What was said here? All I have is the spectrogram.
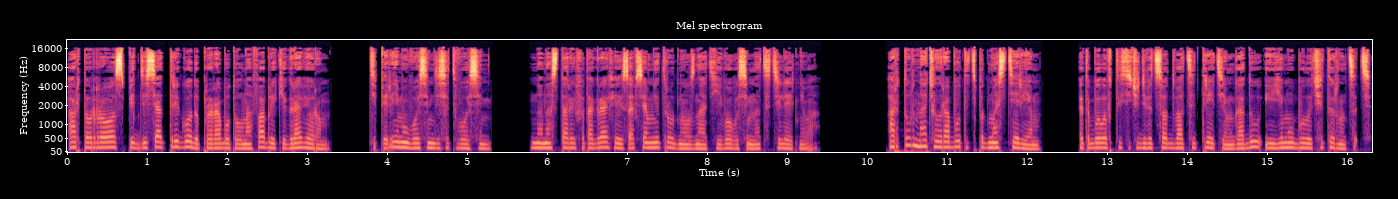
Артур Росс 53 года проработал на фабрике гравером. Теперь ему 88. Но на старой фотографии совсем нетрудно узнать его 18-летнего. Артур начал работать под мастерьем, это было в 1923 году, и ему было 14.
